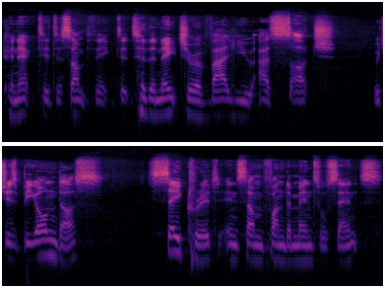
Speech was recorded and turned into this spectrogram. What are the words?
connected to something, to, to the nature of value as such, which is beyond us, sacred in some fundamental sense.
